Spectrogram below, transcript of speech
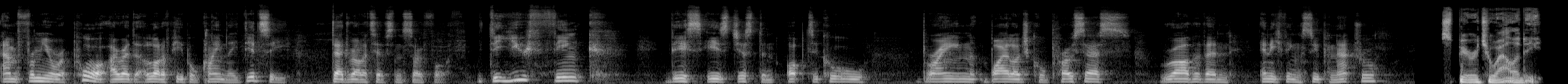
And from your report, I read that a lot of people claim they did see dead relatives and so forth. Do you think this is just an optical brain biological process rather than anything supernatural? Spirituality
